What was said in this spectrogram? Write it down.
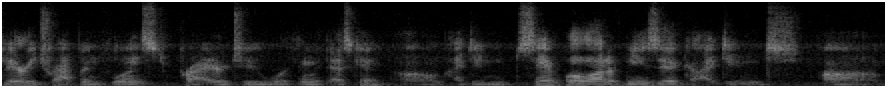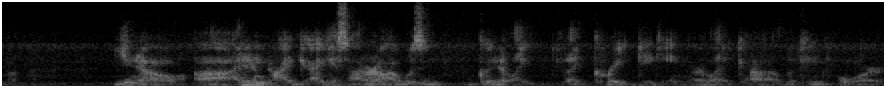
very trap influenced prior to working with SK. Um, I didn't sample a lot of music. I didn't, um, you know, uh, I didn't. I, I guess I don't know. I wasn't good at like like crate digging or like uh, looking for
